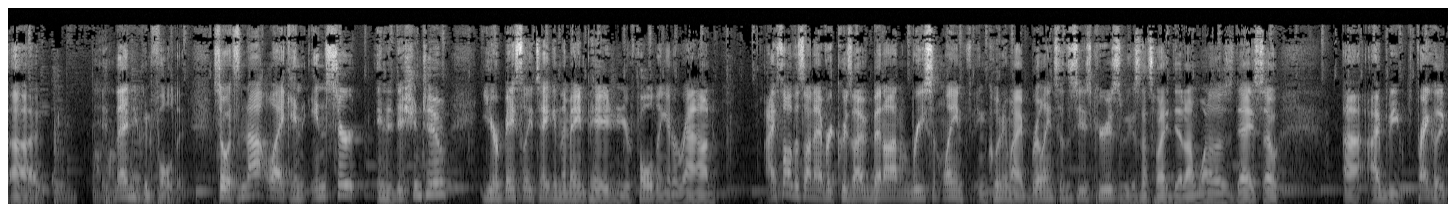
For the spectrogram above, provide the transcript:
uh, then you can fold it. So it's not like an insert in addition to. You're basically taking the main page and you're folding it around. I saw this on every cruise I've been on recently, including my Brilliance of the Seas cruise, because that's what I did on one of those days. So uh, I'd be frankly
